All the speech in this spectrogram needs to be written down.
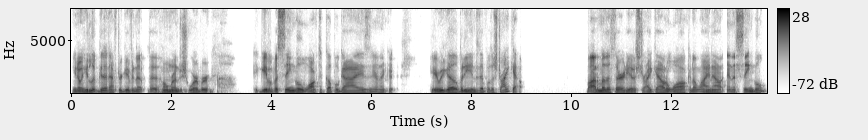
You know, he looked good after giving up the home run to Schwarber. He gave up a single, walked a couple guys, and you're like, here we go. But he ended up with a strikeout. Bottom of the third, he had a strikeout, a walk, and a line out, and a single.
